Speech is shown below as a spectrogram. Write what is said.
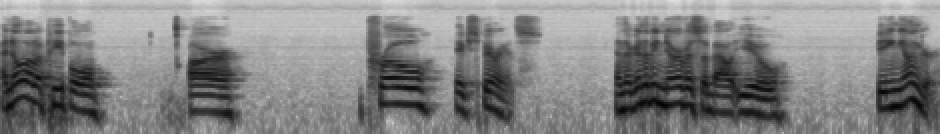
I know a lot of people are pro experience, and they're going to be nervous about you being younger.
